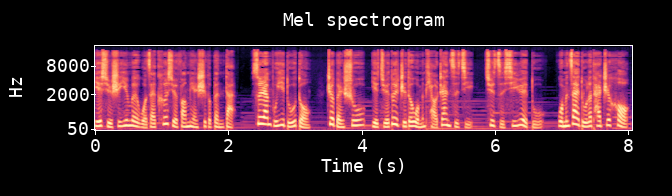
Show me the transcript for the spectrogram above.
也许是因为我在科学方面是个笨蛋。虽然不易读懂，这本书也绝对值得我们挑战自己去仔细阅读。我们在读了它之后，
